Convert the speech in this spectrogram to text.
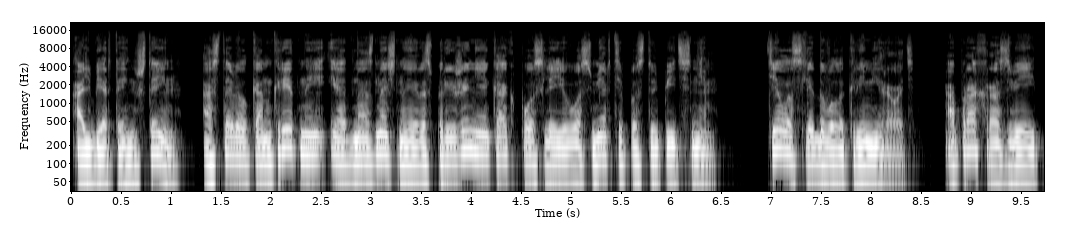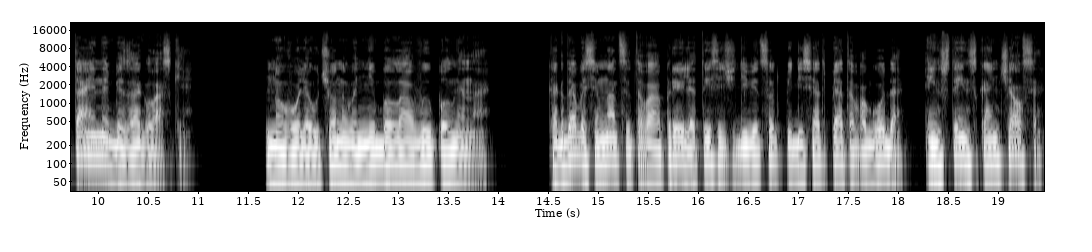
Альберт Эйнштейн оставил конкретные и однозначные распоряжения, как после его смерти поступить с ним. Тело следовало кремировать, а прах развеять тайно без огласки. Но воля ученого не была выполнена. Когда 18 апреля 1955 года Эйнштейн скончался,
